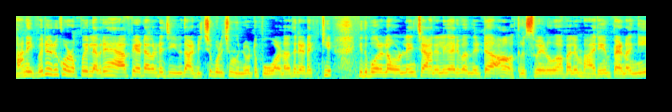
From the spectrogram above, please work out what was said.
കാരണം ഇവരൊരു കുഴപ്പമില്ല. അവർ ഹാപ്പി ആയിട്ട് അവരുടെ ജീവിതം അടിച്ചു പൊളിച്ച് മുന്നോട്ട് പോവുകയാണ് അതിനിടയ്ക്ക് ഇതുപോലുള്ള ഓൺലൈൻ ചാനലുകാർ വന്നിട്ട് ആ ക്രിസ് വേണുഗോപാലും ഭാര്യയും പിണങ്ങി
